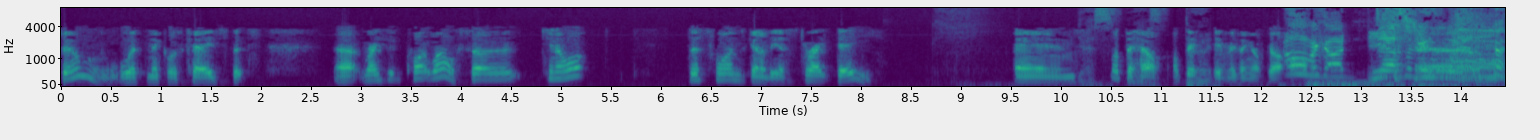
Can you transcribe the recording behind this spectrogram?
film with Nicolas Cage that's uh, rated quite well. So you know what? This one's going to be a straight D. And yes. what the hell? I'll bet everything I've got. Oh my god! Yes, you will.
